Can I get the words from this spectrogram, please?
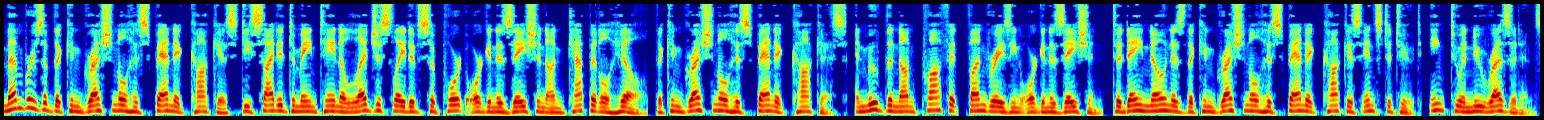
Members of the Congressional Hispanic Caucus decided to maintain a legislative support organization on Capitol Hill, the Congressional Hispanic Caucus, and moved the nonprofit, fundraising organization, today known as the Congressional Hispanic Caucus Institute, Inc. to a new residence.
